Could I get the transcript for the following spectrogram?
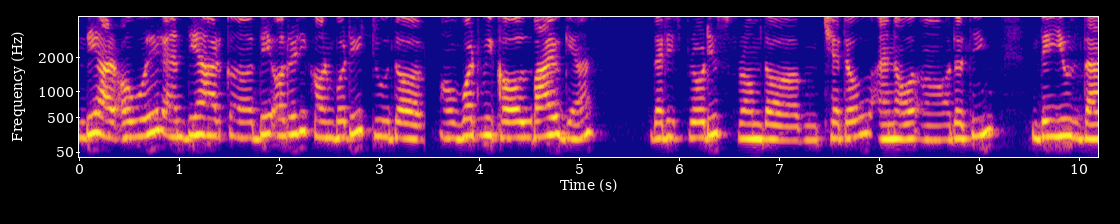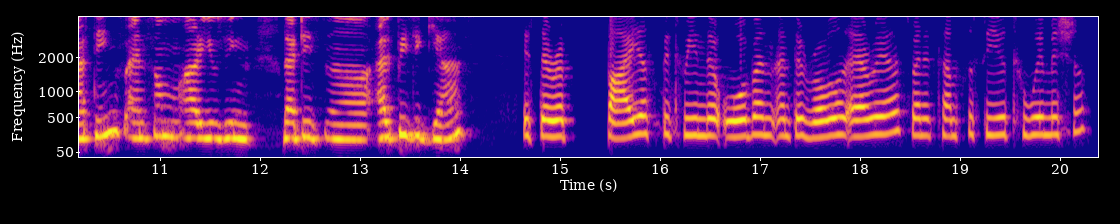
they are aware and they are uh, they already converted to the uh, what we call biogas that is produced from the um, cattle and uh, other things they use that things and some are using that is uh, lpg gas Is there a bias between the urban and the rural areas when it comes to CO2 emissions?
